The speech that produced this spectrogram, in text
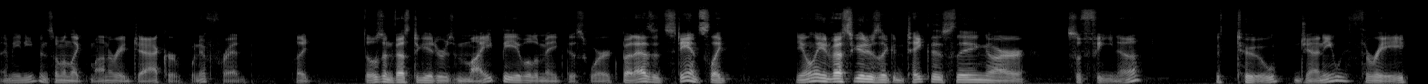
I mean, even someone like Monterey Jack or Winifred. Like, those investigators might be able to make this work, but as it stands, like, the only investigators that can take this thing are Sefina with two, Jenny with three,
